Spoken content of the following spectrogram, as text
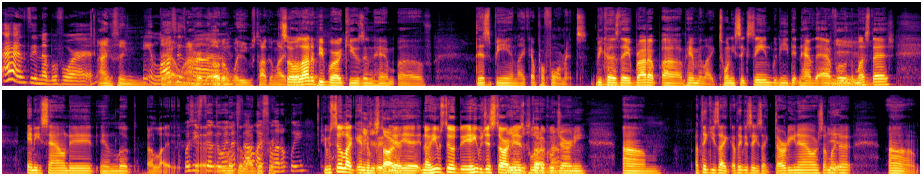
I had hadn't seen that before. I ain't seen He that lost one. his I heard the other one where he was talking like. So a lot of uh, people are accusing him of this being like a performance because they brought up um, him in like 2016 when he didn't have the afro and the mustache, and he sounded and looked a lot. Was he still uh, doing this though, like different. politically? He was still like in He the just started. yeah yeah no he was still he was just starting Yeah, his just starting political out, journey. Um, I think he's like I think they say he's like 30 now or something Yeah. like that. Um,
